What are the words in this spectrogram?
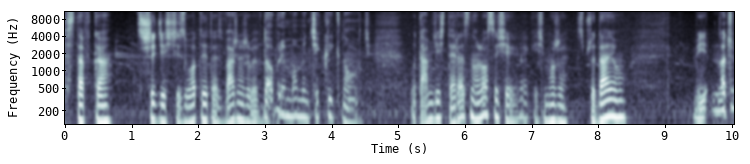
stawka 30 zł. To jest ważne, żeby w dobrym momencie kliknąć. Bo tam gdzieś teraz, no losy się jakieś może sprzedają. I, znaczy,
